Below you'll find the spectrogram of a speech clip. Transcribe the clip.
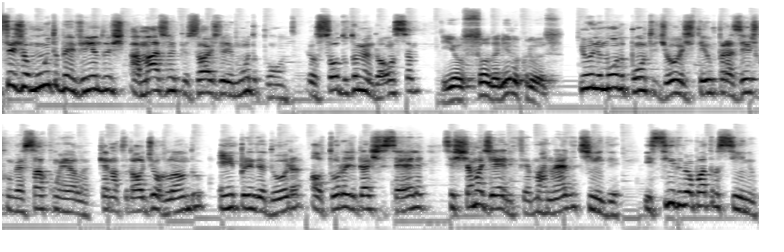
Sejam muito bem-vindos a mais um episódio do Limão do Ponto. Eu sou o Dudu Mendonça. E eu sou Danilo Cruz. E o Limão do Ponto de hoje tem o prazer de conversar com ela, que é natural de Orlando, é empreendedora, autora de best-seller, se chama Jennifer, mas não é do Tinder, e sim do meu patrocínio,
